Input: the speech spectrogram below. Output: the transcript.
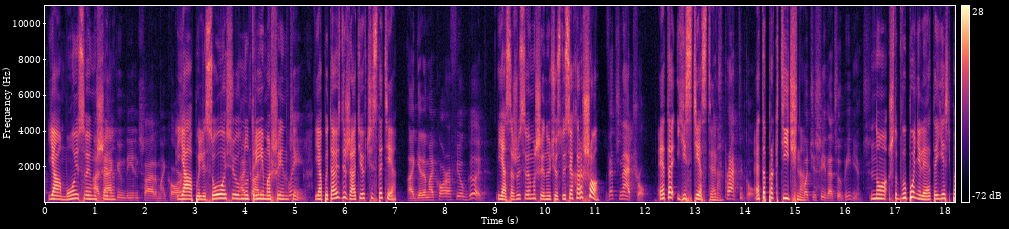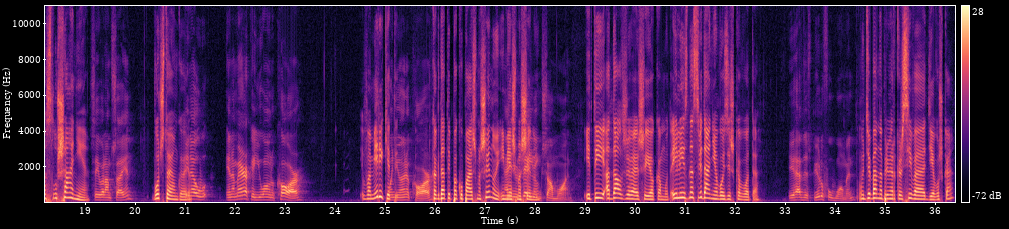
Я мою свою машину. Я пылесосю внутри машинки. Я пытаюсь держать ее в чистоте. Я сажусь в свою машину и чувствую себя хорошо. Это естественно. Это практично. Но, чтобы вы поняли, это есть послушание. Вот что я вам говорю. know, in America, you own a car. В Америке, ты- когда ты покупаешь машину, имеешь машину, и ты одалживаешь ее кому-то, или на свидание возишь кого-то. У тебя, например, красивая девушка,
